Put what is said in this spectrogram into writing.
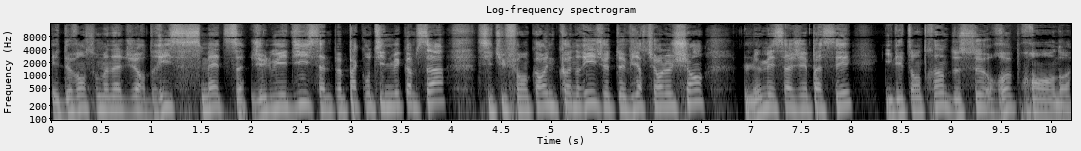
et devant son manager Driss Smets. Je lui ai dit, ça ne peut pas continuer comme ça. Si tu fais encore une connerie, je te vire sur le champ. Le message est passé. Il est en train de se reprendre.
